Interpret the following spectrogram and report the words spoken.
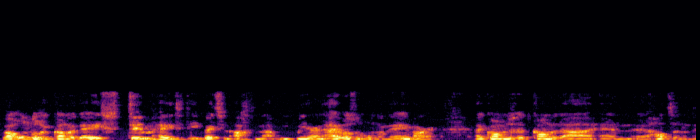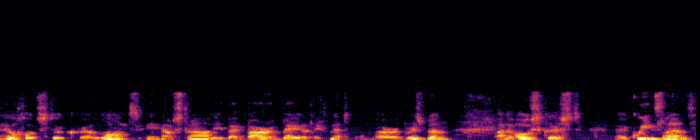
Waaronder een Canadees, Tim heette die, ik weet zijn achternaam niet meer. En hij was een ondernemer. Hij kwam dus uit Canada en had een heel groot stuk land in Australië bij Byron Bay, dat ligt net onder Brisbane, aan de oostkust, Queensland.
